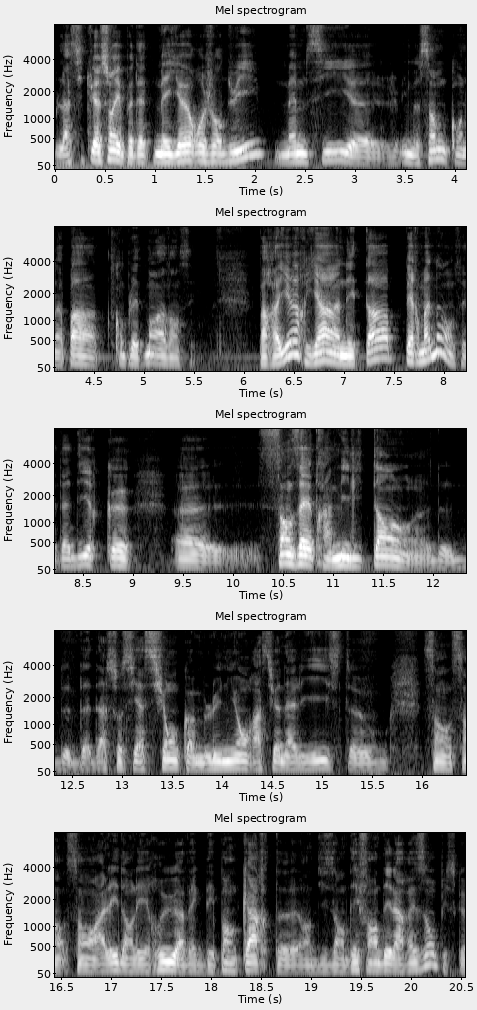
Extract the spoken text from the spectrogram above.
la situation est peut-être meilleure aujourd'hui, même si euh, il me semble qu'on n'a pas complètement avancé. Par ailleurs, il y a un état permanent, c'est-à-dire que sans être un militant d'associations comme l'Union rationaliste, ou sans, sans, aller dans les rues avec des pancartes en disant défendez la raison, puisque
